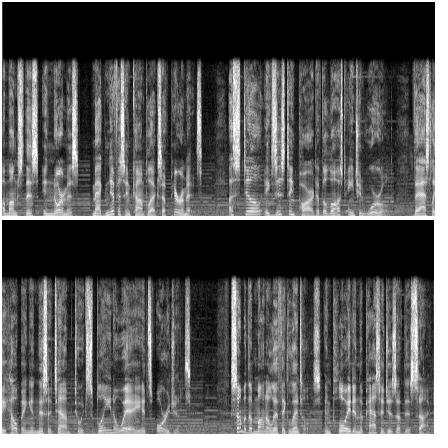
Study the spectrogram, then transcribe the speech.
amongst this enormous, magnificent complex of pyramids, a still existing part of the lost ancient world, vastly helping in this attempt to explain away its origins. Some of the monolithic lintels employed in the passages of this site,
